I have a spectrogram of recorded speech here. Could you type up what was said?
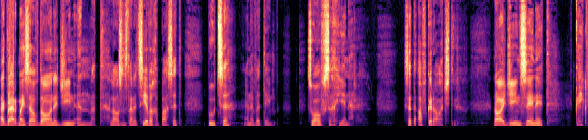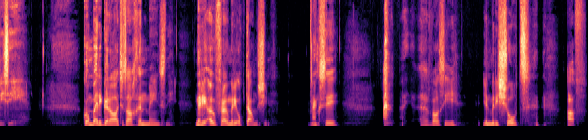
Ek werk myself daar in 'n jean in wat laasens dan dit sewe gepas het, bootse en 'n wit hemp. So half se geener. Sit af garage toe. Daai jean sê net, kyk wie sê. Kom by die garage is daar geen mens nie. Net die ou vrou met die optelmasjien. Ek sê, uh, "Waar is hy? Een met die shorts?" af,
